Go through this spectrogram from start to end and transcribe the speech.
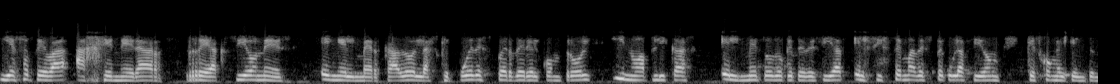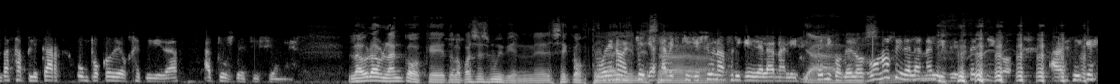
y eso te va a generar reacciones en el mercado en las que puedes perder el control y no aplicas el método que te decía, el sistema de especulación que es con el que intentas aplicar un poco de objetividad a tus decisiones. Laura Blanco, que te lo pases muy bien en ese cóctel. Bueno, es que ya sabes que yo soy una friki del análisis técnico, de los bonos y del análisis técnico. Así que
